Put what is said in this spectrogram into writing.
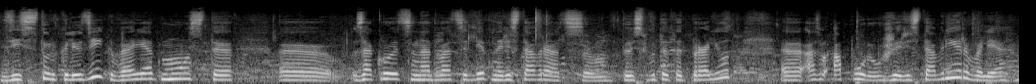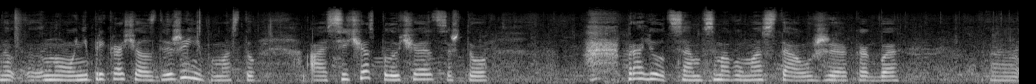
Здесь столько людей, говорят, мост э, закроется на 20 лет на реставрацию. То есть вот этот пролет, э, опоры уже реставрировали, но, но не прекращалось движение по мосту. А сейчас получается, что пролет сам, самого моста уже как бы э,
